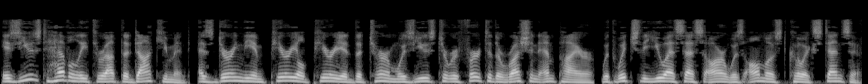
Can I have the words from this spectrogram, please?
is used heavily throughout the document, as during the imperial period the term was used to refer to the Russian Empire, with which the USSR was almost coextensive.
